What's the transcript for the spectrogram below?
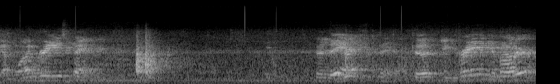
got one grease pan. Good then, Cook you cream, the butter.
